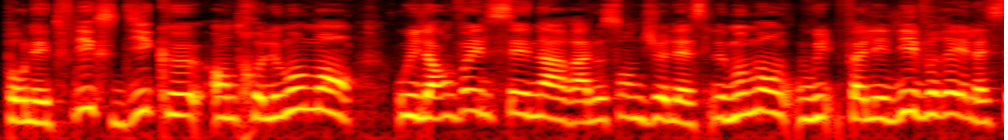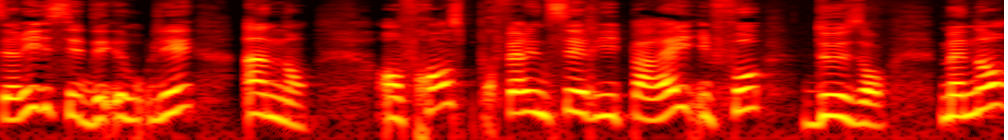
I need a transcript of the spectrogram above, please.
pour Netflix, dit que entre le moment où il a envoyé le scénar à Los Angeles, le moment où il fallait livrer la série, c'est déroulé un an. En France, pour faire une série pareille, il faut deux ans. Maintenant,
